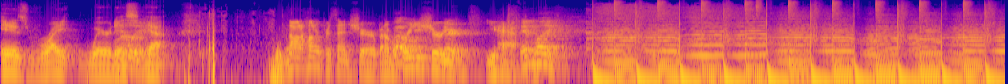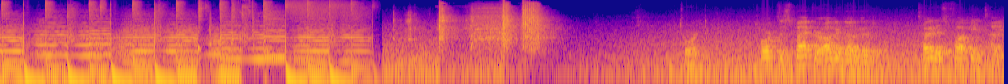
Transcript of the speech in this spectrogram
is right where it is. Really? Yeah. Not 100% sure, but I'm Well, pretty sure here. you, you have to. And like, torqued. torque the spec or Ugga Dugga. Tight as fucking tight.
